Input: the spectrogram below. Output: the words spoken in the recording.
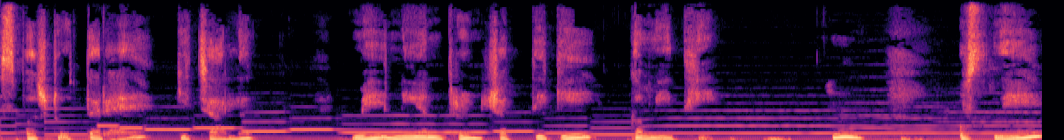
स्पष्ट उत्तर है कि चालक में नियंत्रण शक्ति की कमी थी। हम्म, उसने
